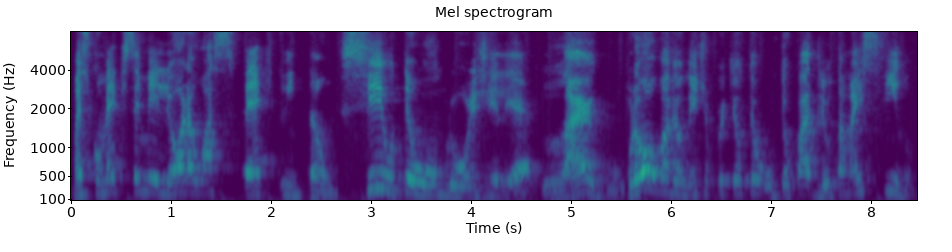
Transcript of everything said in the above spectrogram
Mas como é que você melhora o aspecto então? Se o teu ombro hoje ele é largo, provavelmente é porque o teu, o teu quadril tá mais fino,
